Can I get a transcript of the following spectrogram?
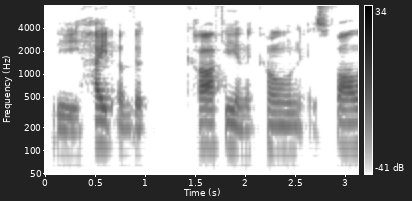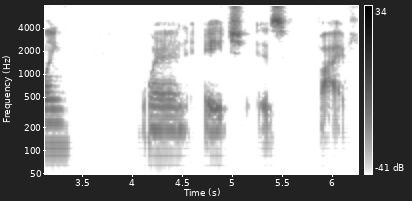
the height of the coffee and the cone is falling when h is 5.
